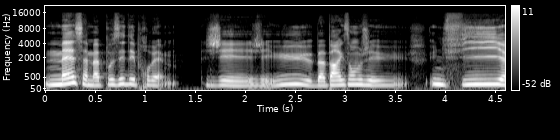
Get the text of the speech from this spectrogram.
mais ça m'a posé des problèmes. J'ai eu, bah par exemple, j'ai eu une fille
